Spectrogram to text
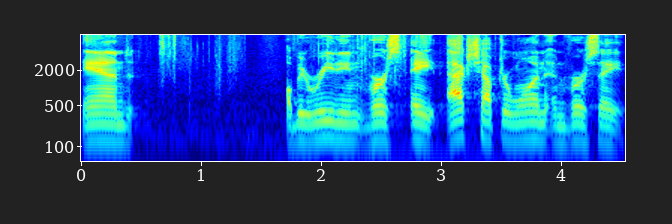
and I'll be reading verse 8. Acts chapter 1 and verse 8.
